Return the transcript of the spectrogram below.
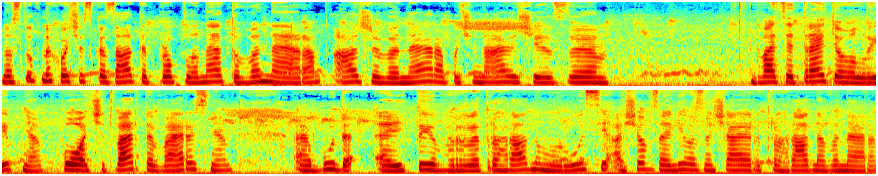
Наступне хочу сказати про планету Венера, адже Венера, починаючи з 23 липня по 4 вересня е, буде е, йти в ретроградному русі. А що взагалі означає ретроградна Венера?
